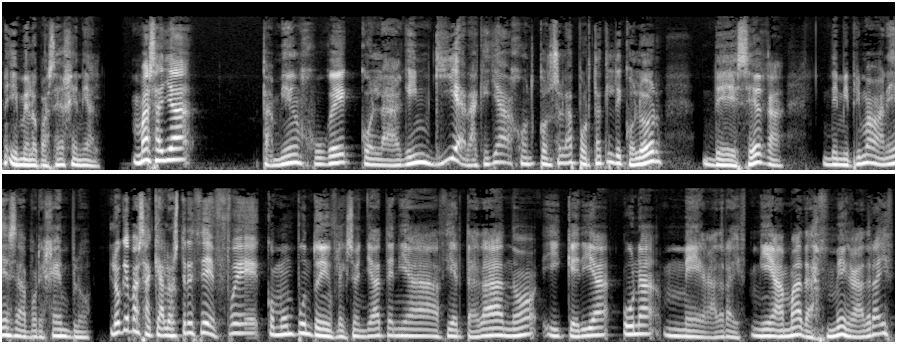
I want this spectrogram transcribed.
y me lo pasé genial. Más allá, también jugué con la Game Gear, aquella consola portátil de color de Sega, de mi prima Vanessa, por ejemplo. Lo que pasa que a los 13 fue como un punto de inflexión, ya tenía cierta edad, ¿no? Y quería una Mega Drive, mi amada Mega Drive,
